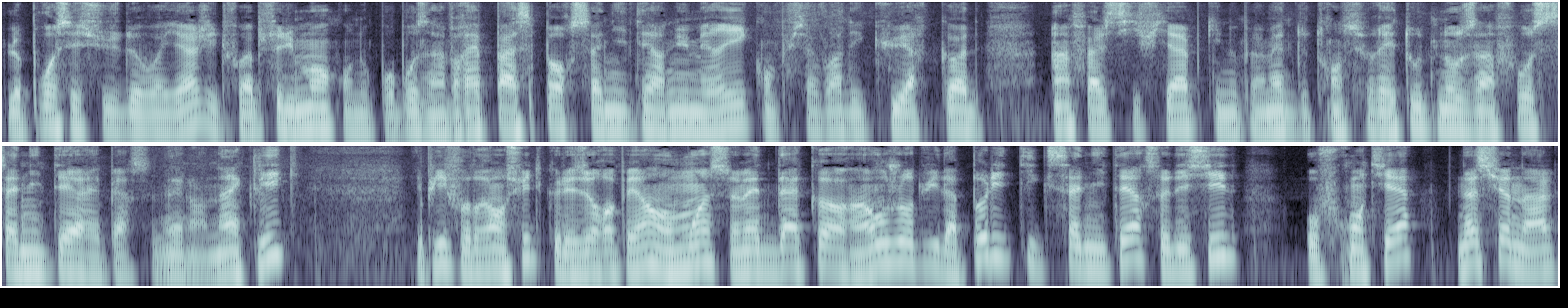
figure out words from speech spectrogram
le processus de voyage. Il faut absolument qu'on nous propose un vrai passeport sanitaire numérique, qu'on puisse avoir des QR codes infalsifiables qui nous permettent de transférer toutes nos infos sanitaires et personnelles en un clic. Et puis il faudrait ensuite que les Européens au moins se mettent d'accord. Hein. Aujourd'hui, la politique sanitaire se décide aux frontières nationales.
